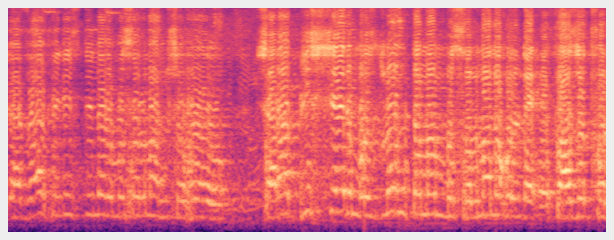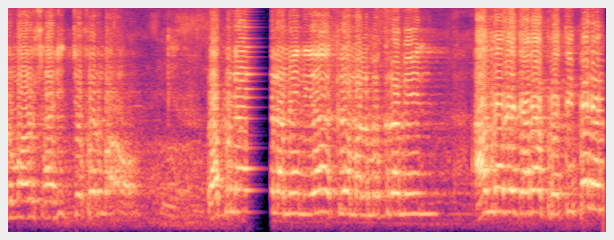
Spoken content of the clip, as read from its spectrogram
গাজা ফিলিস্তিনের মুসলমান সহ সারা বিশ্বের মজলুম तमाम মুসলমান হলদে হেফাজত ফরমাও সাহায্য ফরমাও রব্বুল আলামিন ইয়া আকরামাল মুকরামিন আমরা যারা প্রতিপালন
